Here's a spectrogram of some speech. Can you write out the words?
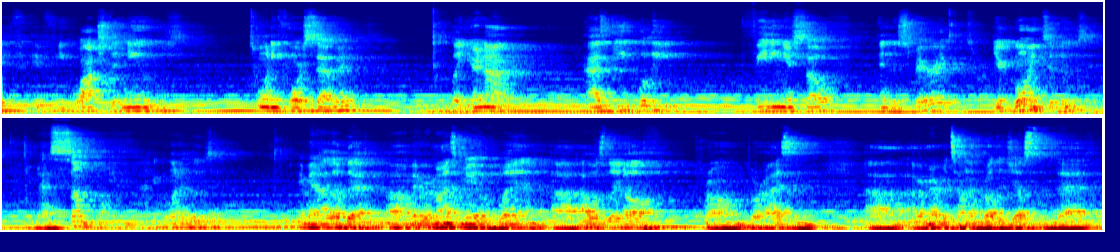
if, if you watch the news 24 7, but you're not as equally feeding yourself in the spirit, you're going to lose it. At some point, you're going to lose it. Amen. I love that. Um, it reminds me of when uh, I was laid off from Verizon. Uh, I remember telling Brother Justin that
